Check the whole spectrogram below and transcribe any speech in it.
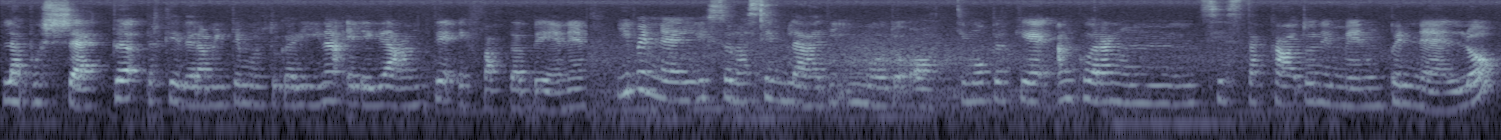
la pochette perché è veramente molto carina, elegante e fatta bene. I pennelli sono assemblati in modo ottimo perché ancora non si è staccato nemmeno un pennello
